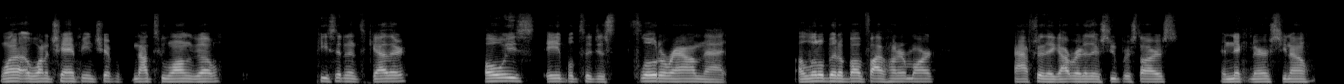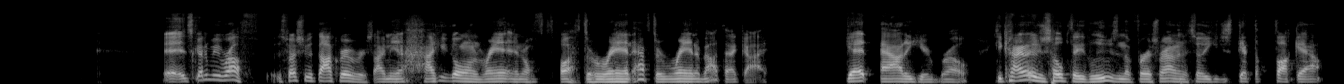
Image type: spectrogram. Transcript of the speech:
Won, won a championship not too long ago, piecing it in together. Always able to just float around that a little bit above 500 mark after they got rid of their superstars and Nick Nurse, you know. It's going to be rough, especially with Doc Rivers. I mean, I could go on rant and off, off the rant after rant about that guy. Get out of here, bro. You kind of just hope they lose in the first round, and so you can just get the fuck out.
